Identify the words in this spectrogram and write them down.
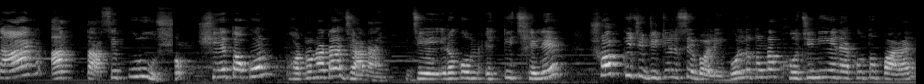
তার আত্মা, সে পুরুষ, সে তখন ঘটনাটা জানায় যে এরকম একটি ছেলে সব কিছু ডিটেলসে বলে। বলল, তোমরা খোঁজ নিয়ে দেখো তো পাড়ায়।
